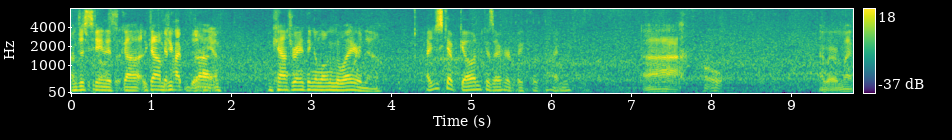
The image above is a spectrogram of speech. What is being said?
I'm just seeing if GaLm, GaLm did you hypothermia. uh, encounter anything along the way or no? I just kept going because I heard Bigfoot behind me. Ah, Oh. I remember my.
